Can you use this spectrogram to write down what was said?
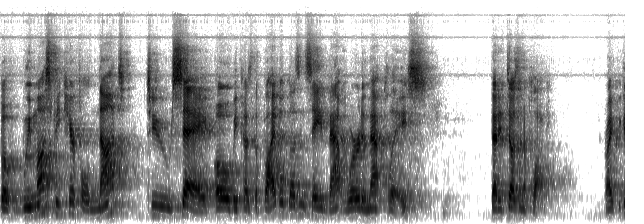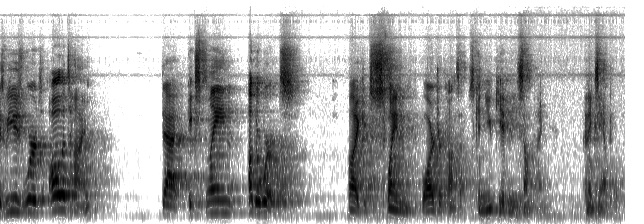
But we must be careful not to say, oh, because the Bible doesn't say that word in that place, that it doesn't apply. Right? Because we use words all the time that explain other words, like explain larger concepts. Can you give me something, an example,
